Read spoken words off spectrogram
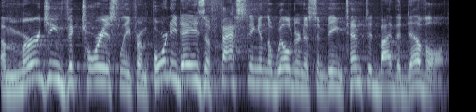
emerging victoriously from 40 days of fasting in the wilderness and being tempted by the devil.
